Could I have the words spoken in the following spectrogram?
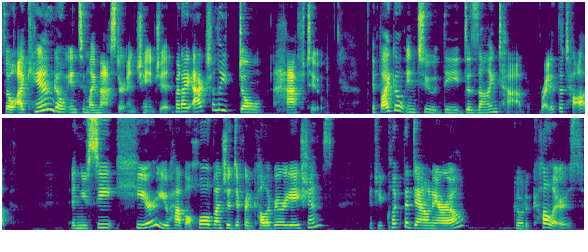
So I can go into my master and change it, but I actually don't have to. If I go into the design tab right at the top and you see here, you have a whole bunch of different color variations. If you click the down arrow, go to colors,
